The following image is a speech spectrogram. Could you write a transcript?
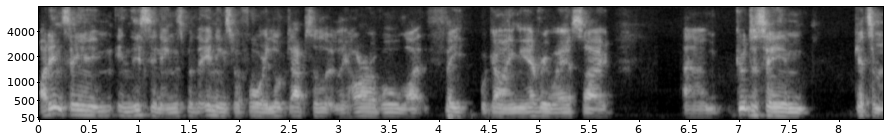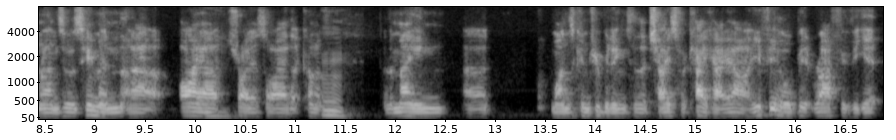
I didn't see him in this innings, but the innings before he looked absolutely horrible. Like feet were going everywhere. So um, good to see him get some runs. It was him and uh, Iyer, Shreyas Iyer, that kind of Mm. the main uh, ones contributing to the chase for KKR. You feel a bit rough if you get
